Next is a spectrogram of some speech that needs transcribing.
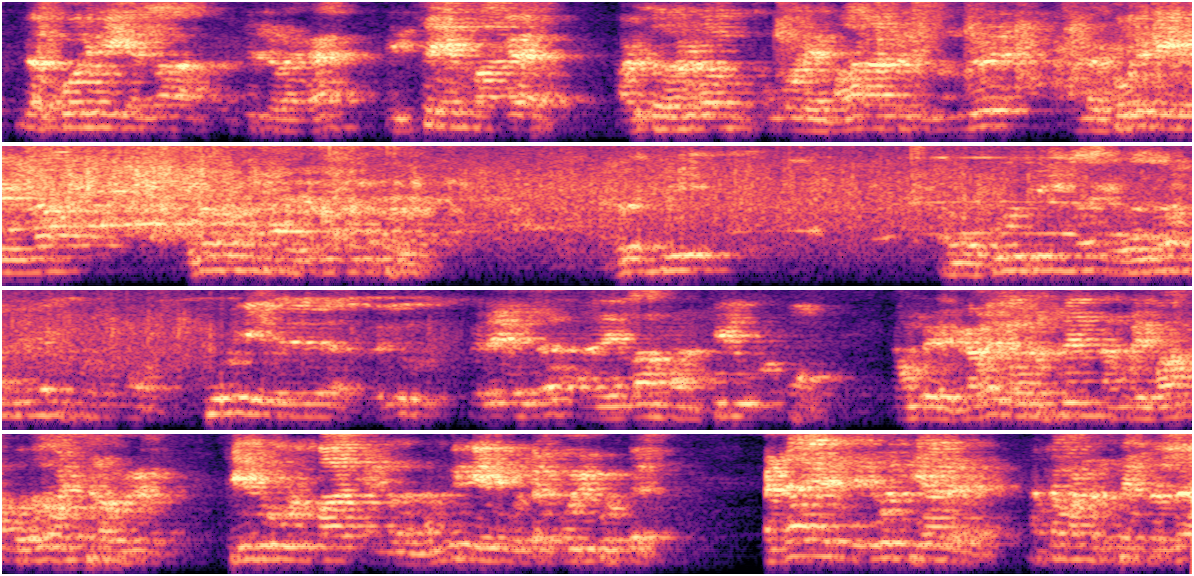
சில கோரிக்கைகள் எல்லாம் வச்சிருக்கிறாங்க. நிச்சயமாக அடுத்த வருடம் உங்களுடைய மாநாட்டில் இருந்து அந்த கோரிக்கைகள் எல்லாம் முதலமைச்சர் அந்த கோரிக்கைகளை இதெல்லாம் கூடிய விரைவில் அதையெல்லாம் நான் செய்து கொடுப்போம். நம்முடைய கழக அரசு நம்முடைய மா- முதலமைச்சர் அவர்கள் செய்து கொடுப்பார் என்ற நம்பிக்கையை விட்டு கூறிக்கொண்டு இரண்டாயிரத்தி இருபத்தி ஆறு சட்டமன்ற தேர்தலில்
